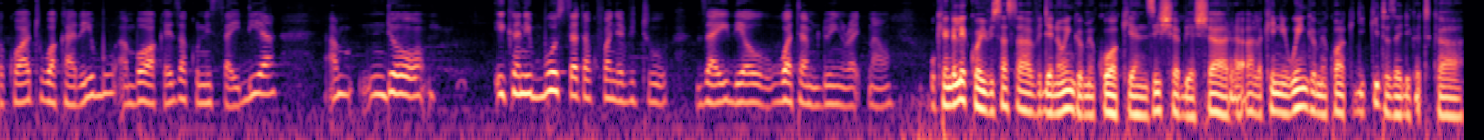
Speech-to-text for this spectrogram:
kwa watu wa karibu ambao wakaweza kunisaidia. Um, ndio ikaniboost hata kufanya vitu zaidi au what I'm doing right now Ukiangalia kwa hivi sasa, vijana wengi wamekuwa wakianzisha biashara, lakini wengi wamekuwa wakijikita zaidi katika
